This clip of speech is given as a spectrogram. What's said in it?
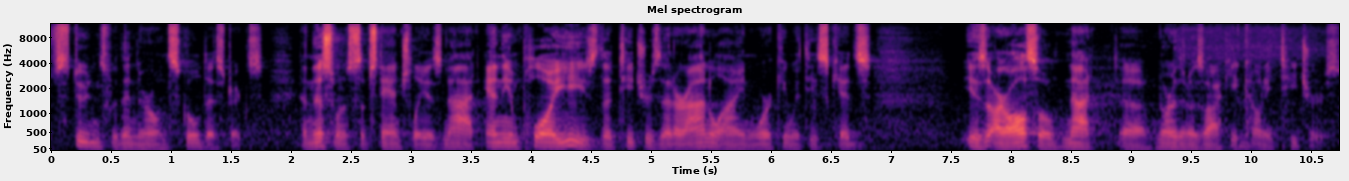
students within their own school districts. And this one substantially is not. And the employees, the teachers that are online working with these kids, is, are also not uh, Northern Ozaukee County teachers.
